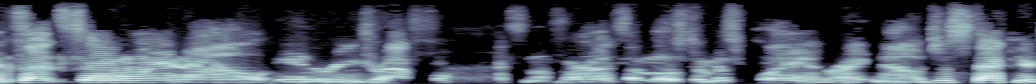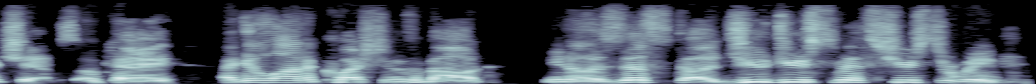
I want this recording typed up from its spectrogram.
It's that same way now in redraft formats and the formats that most of us play in right now. Just stack your chips, okay? I get a lot of questions about, you know, is this uh, Juju Smith Schuster week?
